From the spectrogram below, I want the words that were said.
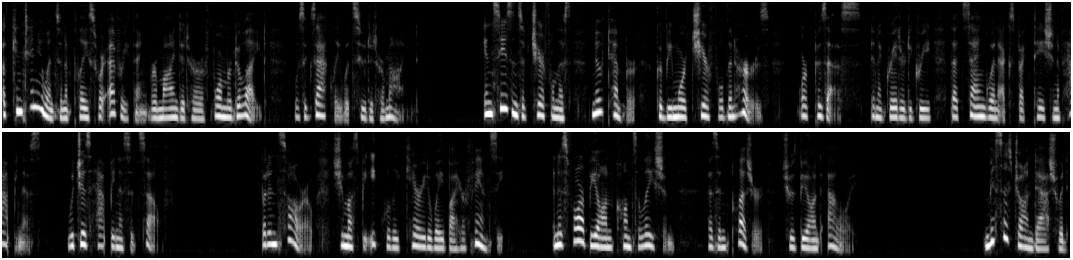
A continuance in a place where everything reminded her of former delight was exactly what suited her mind. In seasons of cheerfulness, no temper could be more cheerful than hers, or possess, in a greater degree, that sanguine expectation of happiness, which is happiness itself. But in sorrow, she must be equally carried away by her fancy, and as far beyond consolation as in pleasure she was beyond alloy. Mrs. John Dashwood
